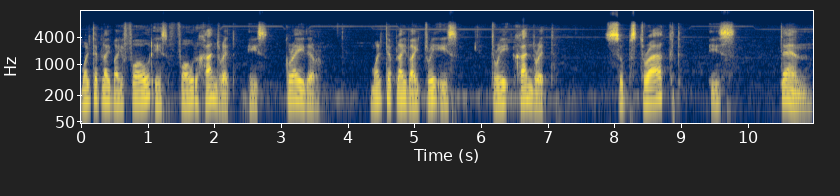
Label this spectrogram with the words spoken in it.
multiplied by 4 is 400 is greater, multiplied by 3 is 300, subtract is 10.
